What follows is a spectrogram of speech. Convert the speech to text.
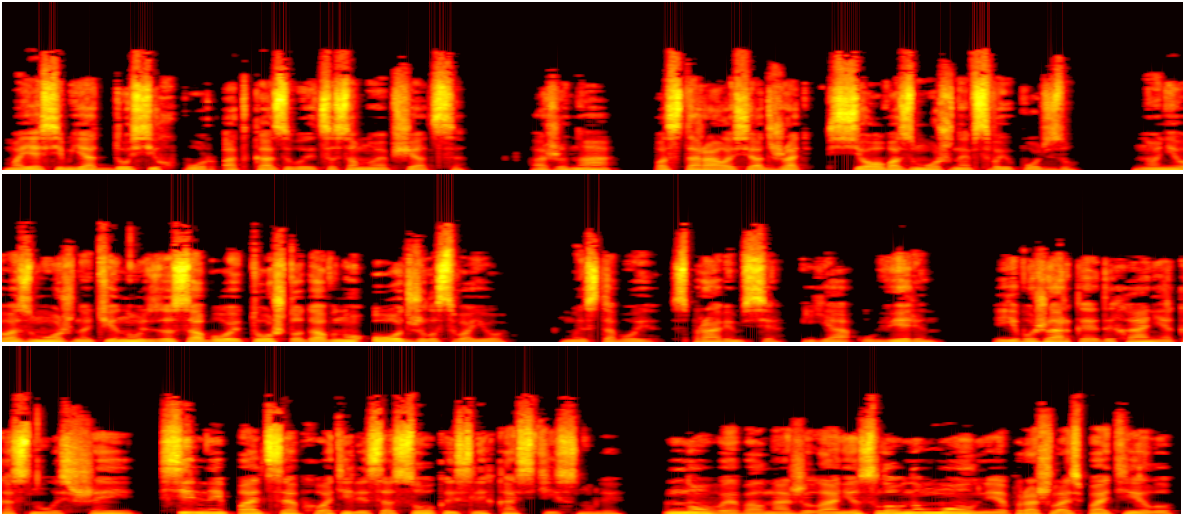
Моя семья до сих пор отказывается со мной общаться. А жена постаралась отжать все возможное в свою пользу. Но невозможно тянуть за собой то, что давно отжило свое. Мы с тобой справимся, я уверен. Его жаркое дыхание коснулось шеи, сильные пальцы обхватили сосок и слегка стиснули. Новая волна желания, словно молния, прошлась по телу,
